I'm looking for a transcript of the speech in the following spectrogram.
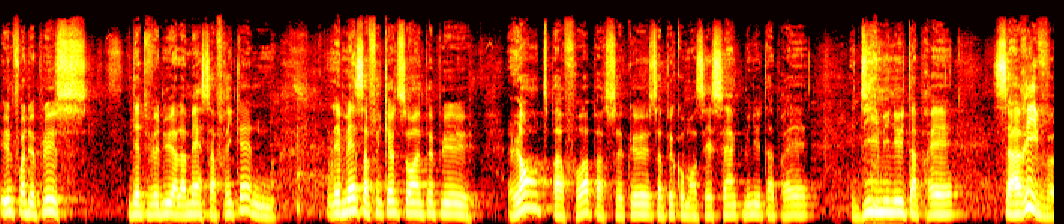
une fois de plus d'être venu à la messe africaine. Les messes africaines sont un peu plus lentes parfois parce que ça peut commencer cinq minutes après, dix minutes après. Ça arrive.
